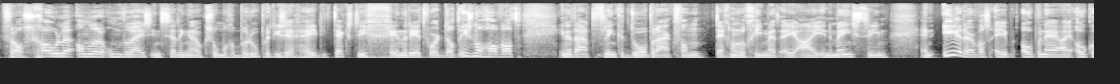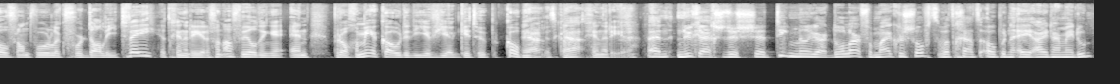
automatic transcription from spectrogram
Vooral scholen, andere onderwijsinstellingen en ook sommige beroepen die zeggen: hey, die tekst die gegenereerd wordt, dat is nogal wat. Inderdaad, flinke doorbraak van technologie met AI in de mainstream. En eerder was E- OpenAI ook al verantwoordelijk voor DALI 2, het genereren van afbeeldingen en programmeercode die je via GitHub Copilot Ja, kan ja. genereren. En nu krijgen ze dus eh, 10 miljard dollar van Microsoft. Wat gaat OpenAI daarmee doen?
